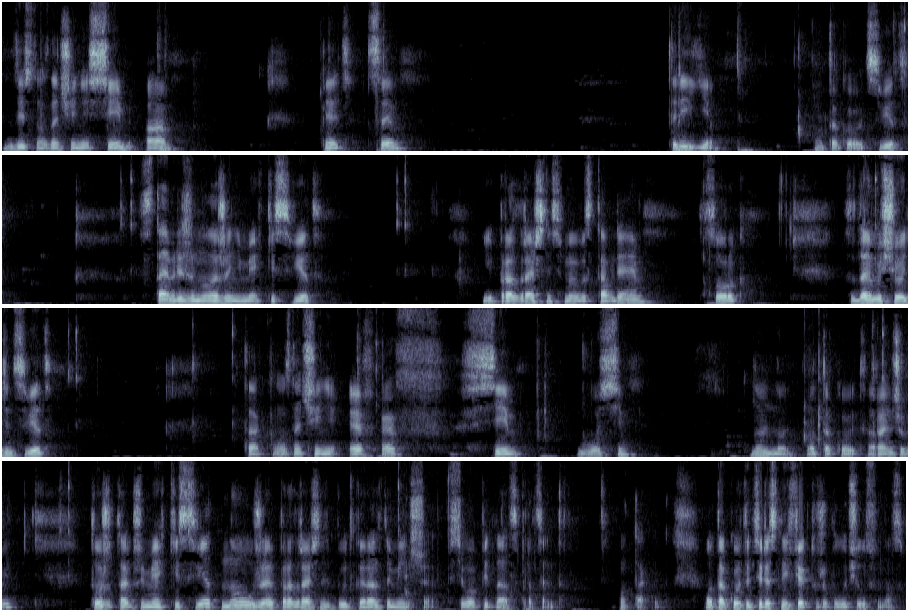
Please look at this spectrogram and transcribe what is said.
Здесь у нас значение 7А, 5С, 3Е. Вот такой вот цвет. Ставим режим наложения мягкий свет. И прозрачность мы выставляем 40. Создаем еще один цвет. Так, значение FF 7, 8, 00. Вот такой вот оранжевый. Тоже также мягкий свет, но уже прозрачность будет гораздо меньше. Всего 15%. Вот так вот. Вот такой вот интересный эффект уже получился у нас.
